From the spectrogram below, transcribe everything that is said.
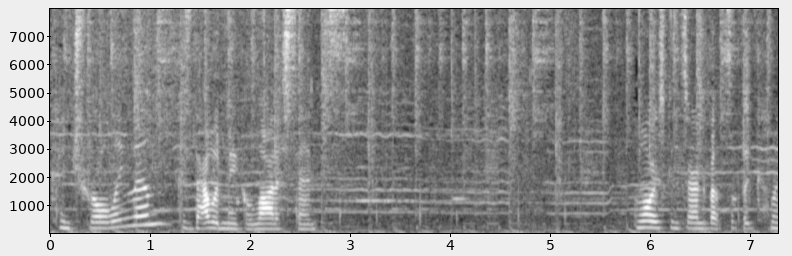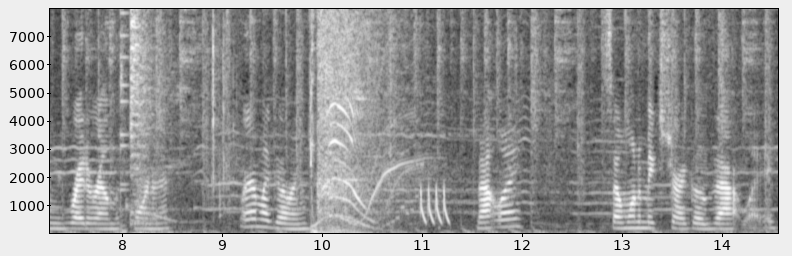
controlling them? Because that would make a lot of sense. I'm always concerned about something coming right around the corner. Where am I going? That way? So I want to make sure I go that way.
